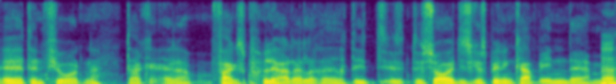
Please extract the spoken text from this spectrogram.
Øh, den 14. Der, eller faktisk på lørdag allerede. Det, det, det er sjovt, at de skal spille en kamp inden der. Men, Ja.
